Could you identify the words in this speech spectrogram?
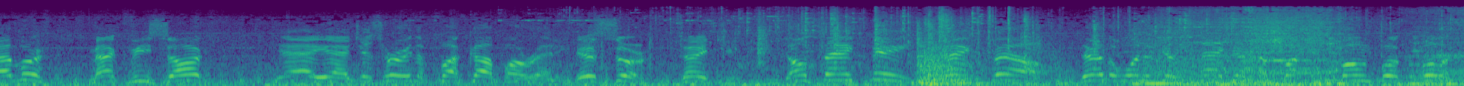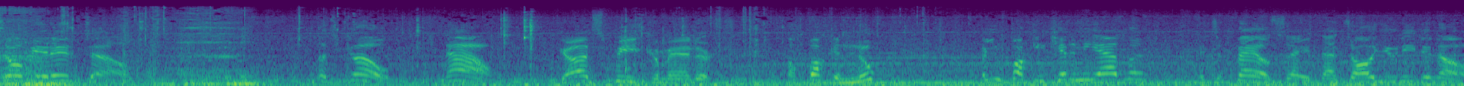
Adler, MACV-SOG? Yeah, yeah, just hurry the fuck up already. Yes, sir. Thank you. Don't thank me. Thank Bell. They're the one who just snagged us a fucking phone book full of Soviet intel. Let's go. Now. Godspeed, Commander. A fucking nuke? Are you fucking kidding me, Adler? It's a failsafe. That's all you need to know.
